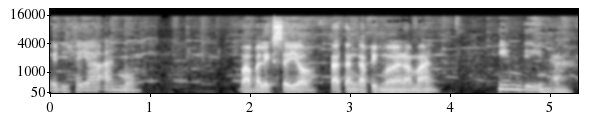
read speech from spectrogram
E di hayaan mo. Babalik sa'yo, tatanggapin mo na naman? Hindi na.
